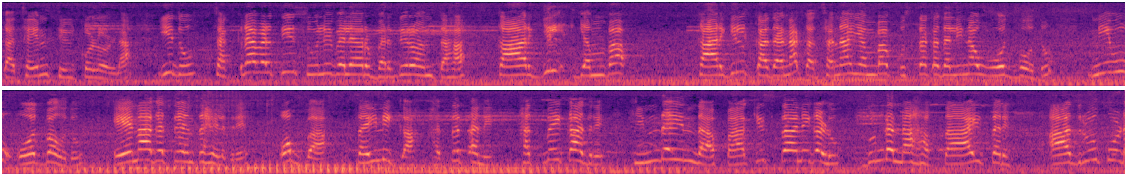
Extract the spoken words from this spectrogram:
ಕಥೆಯನ್ನು ತಿಳ್ಕೊಳ್ಳೋಣ. ಇದು ಚಕ್ರವರ್ತಿ ಸೂಲಿಬೆಲೆ ಅವರು ಬರೆದಿರುವಂತಹ ಕಾರ್ಗಿಲ್ ಎಂಬ, ಕಾರ್ಗಿಲ್ ಕದನ ಕಥನ ಎಂಬ ಪುಸ್ತಕದಲ್ಲಿ ನಾವು ಓದ್ಬೋದು. ನೀವು ಓದ್ಬಹುದು. ಏನಾಗತ್ತೆ ಅಂತ ಹೇಳಿದ್ರೆ, ಒಬ್ಬ ಸೈನಿಕ ಹತ್ತತಾನೆ ಹತ್ಬೇಕಾದ್ರೆ ಹಿಂದೆಯಿಂದ ಪಾಕಿಸ್ತಾನಿಗಳು ಗುಂಡನ್ನ ಹಾಕ್ತಾ ಇರ್ತಾರೆ. ಆದ್ರೂ ಕೂಡ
